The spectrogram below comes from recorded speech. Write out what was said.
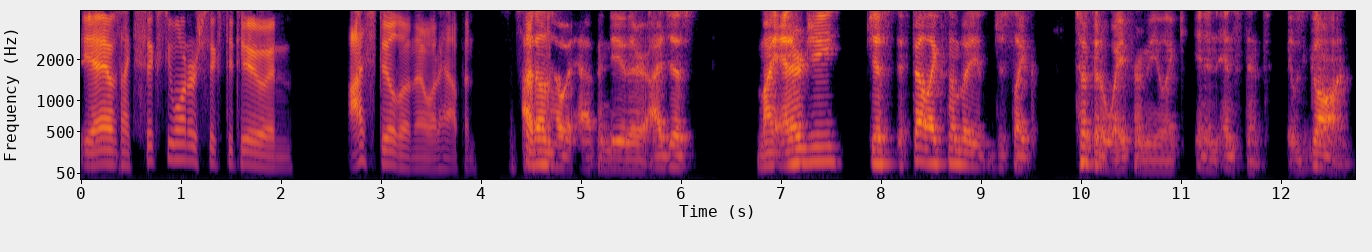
yeah, it was like 61 or 62, and I still don't know what happened. I don't know what happened either. I just, my energy just, it felt like somebody just like took it away from me like in an instant. It was gone.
